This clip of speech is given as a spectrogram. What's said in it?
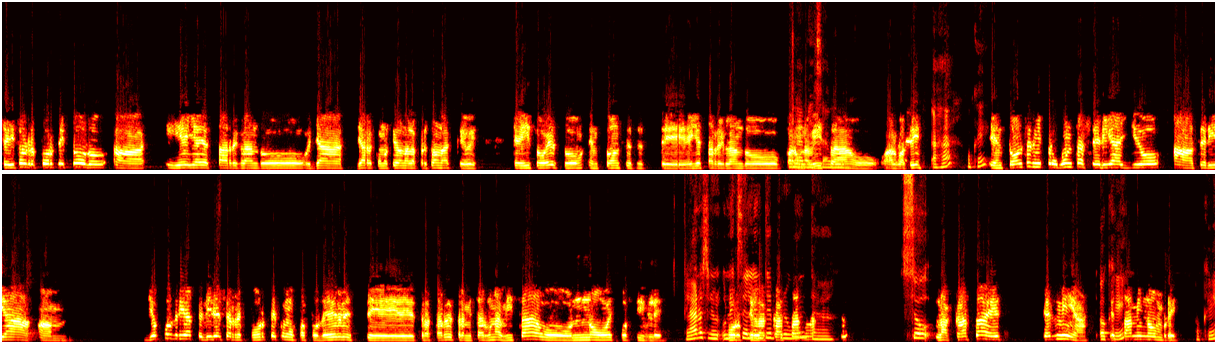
se hizo el reporte y todo, ah, y ella está arreglando, ya, ya reconocieron a la persona que, que hizo eso, entonces, este, ella está arreglando para Una una visa, visa o algo así. Ajá. Ok. Entonces, mi pregunta sería yo, ah, sería, am, yo podría pedir ese reporte como para poder, este, tratar de tramitar una visa o no es posible. Claro, señor. Una Porque excelente casa- pregunta. So, La casa es, es mía, está a mi nombre. ok.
